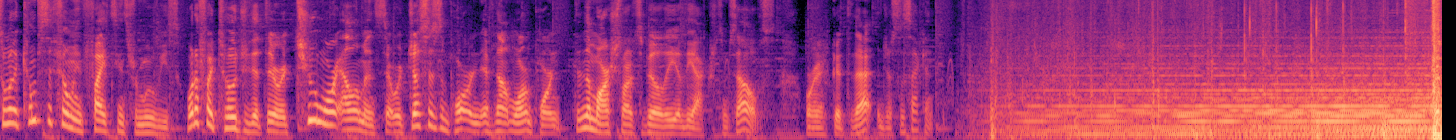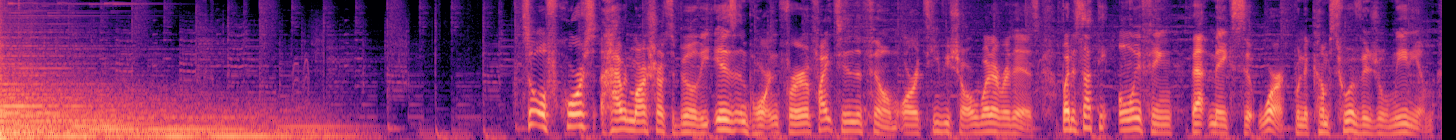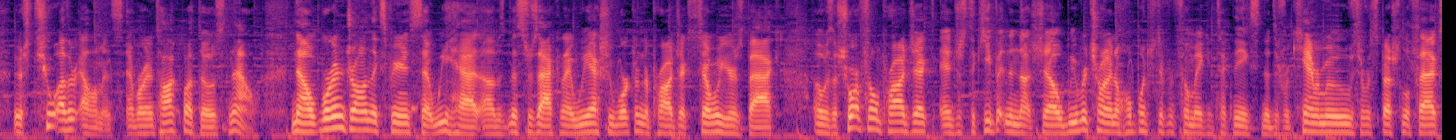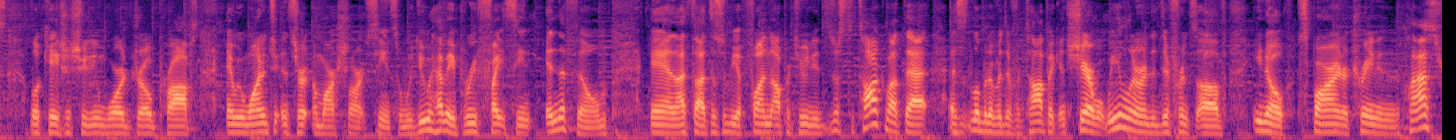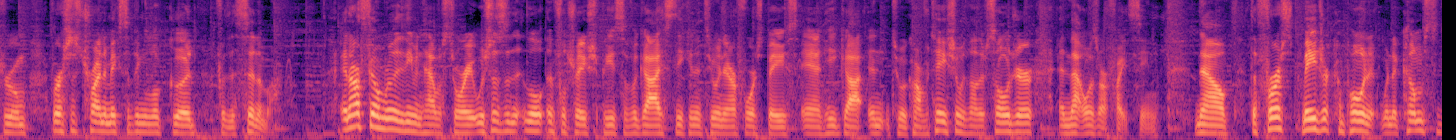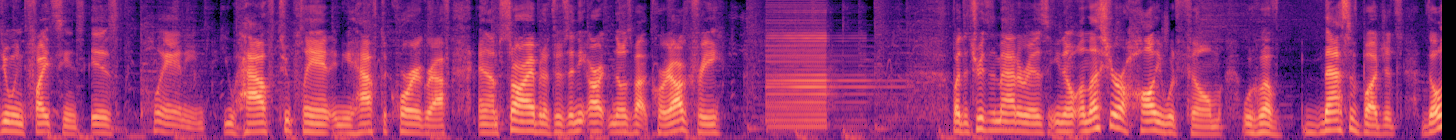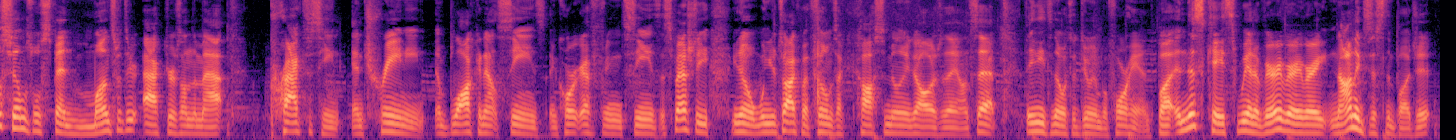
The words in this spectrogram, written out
So when it comes to filming fight scenes for movies, what if I told you that there are two more elements that were just as important, if not more important, than the martial arts ability of the actors themselves? We're going to get to that in just a second. So of course, having martial arts ability is important for a fight scene in the film or a TV show or whatever it is, but it's not the only thing that makes it work when it comes to a visual medium. There's two other elements, and we're going to talk about those now. Now, we're going to draw on the experience that we had, um, Mr. Zach and I, we actually worked on a project several years back it was a short film project, and just to keep it in a nutshell, we were trying a whole bunch of different filmmaking techniques, you know, different camera moves, different special effects, location shooting, wardrobe, props, and we wanted to insert a martial arts scene. So we do have a brief fight scene in the film, and I thought this would be a fun opportunity just to talk about that as a little bit of a different topic and share what we learned, the difference of, you know, sparring or training in the classroom versus trying to make something look good for the cinema. And our film really didn't even have a story. It was just a little infiltration piece of a guy sneaking into an Air Force base and he got into a confrontation with another soldier and that was our fight scene. Now, the first major component when it comes to doing fight scenes is planning. You have to plan and you have to choreograph. And I'm sorry, but if there's any art that knows about choreography, but the truth of the matter is, you know, unless you're a Hollywood film who have massive budgets, those films will spend months with your actors on the mat practicing and training and blocking out scenes and choreographing scenes, especially, you know, when you're talking about films that could cost a million dollars a day on set, they need to know what they're doing beforehand. But in this case, we had a very, very, very non-existent budget.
